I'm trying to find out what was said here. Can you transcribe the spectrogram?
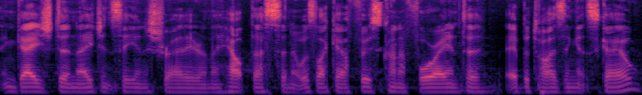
engaged an agency in Australia and they helped us and it was like our first kind of foray into advertising at scale.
